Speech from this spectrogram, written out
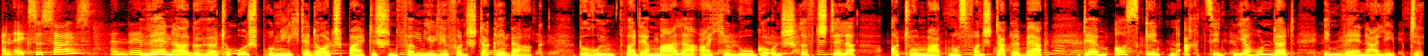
Wähner gehörte ursprünglich der deutsch-baltischen Familie von Stackelberg. Berühmt war der Maler, Archäologe und Schriftsteller Otto Magnus von Stackelberg, der im ausgehenden 18. Jahrhundert in Wähner lebte.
